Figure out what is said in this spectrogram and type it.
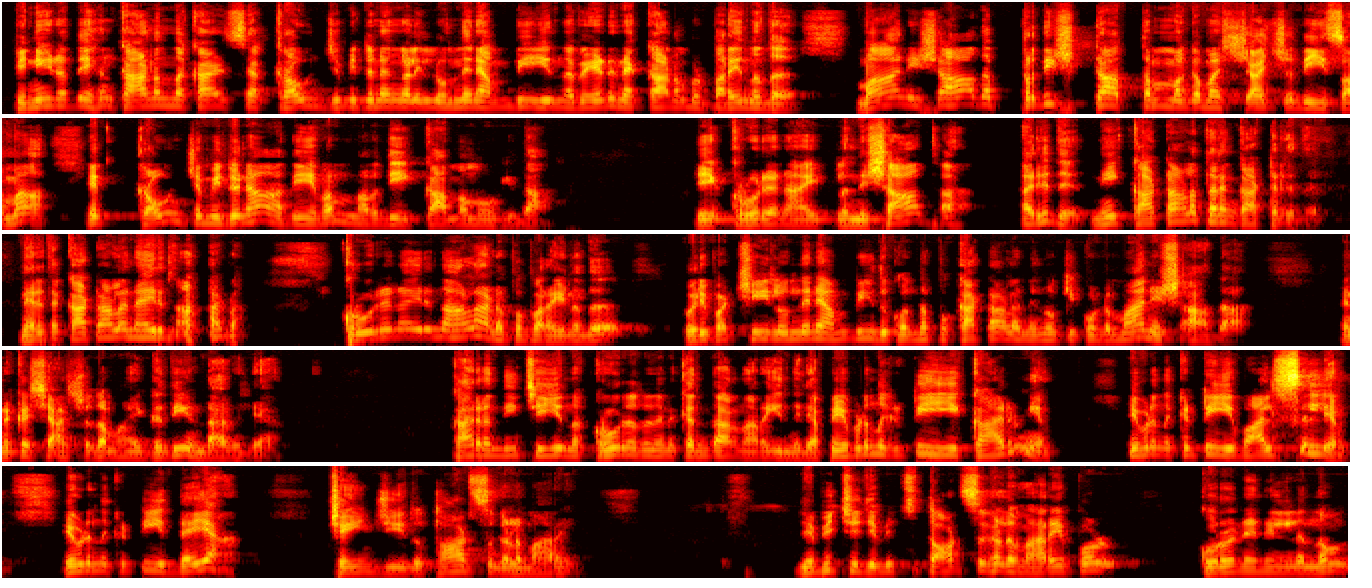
പിന്നീട് അദ്ദേഹം കാണുന്ന കാഴ്ച ക്രൗഞ്ച് മിഥുനങ്ങളിൽ ഒന്നിനെ അമ്പി എന്ന വേടനെ കാണുമ്പോൾ പറയുന്നത് മാനിഷാദ പ്രതിഷ്ഠാത്തം മകമ ശാശ്വതി സമ യത് ക്രൗഞ്ച മിഥുനാദേവം അവധി കാമമോഹിത ഈ ക്രൂരനായിട്ടുള്ള നിഷാദ അരുത് നീ കാട്ടാളത്തരം കാട്ടരുത്. നേരത്തെ കാട്ടാളനായിരുന്ന ആളാണ്. ക്രൂരനായിരുന്ന ആളാണ് ഇപ്പൊ പറയുന്നത്. ഒരു പക്ഷിയിൽ ഒന്നിനെ അമ്പി ഇത് കൊന്നപ്പോൾ കാട്ടാളനെ നോക്കിക്കൊണ്ട് മാനുഷാദ നിനക്ക് ശാശ്വതമായ ഗതി ഉണ്ടാവില്ല. കാരണം നീ ചെയ്യുന്ന ക്രൂരത നിനക്ക് എന്താണെന്ന് അറിയുന്നില്ല. അപ്പൊ എവിടുന്ന് കിട്ടി ഈ കാരുണ്യം എവിടുന്ന് കിട്ടി ഈ വാത്സല്യം എവിടുന്ന് കിട്ടി ഈ ദയ. ചേഞ്ച് ചെയ്തു തോട്ട്സുകൾ മാറി. ജപിച്ച് ജപിച്ച് തോട്ട്സുകൾ മാറിയപ്പോൾ കുറുനനിൽ നിന്നും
